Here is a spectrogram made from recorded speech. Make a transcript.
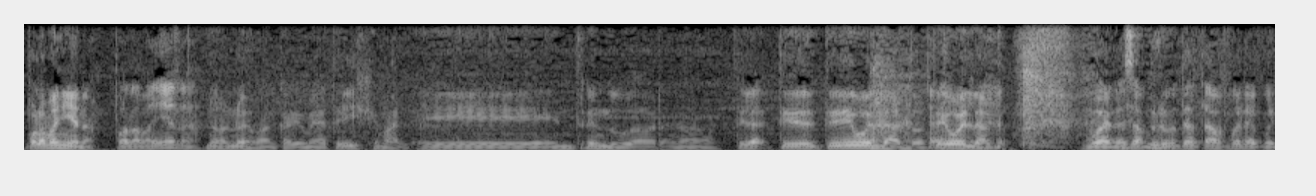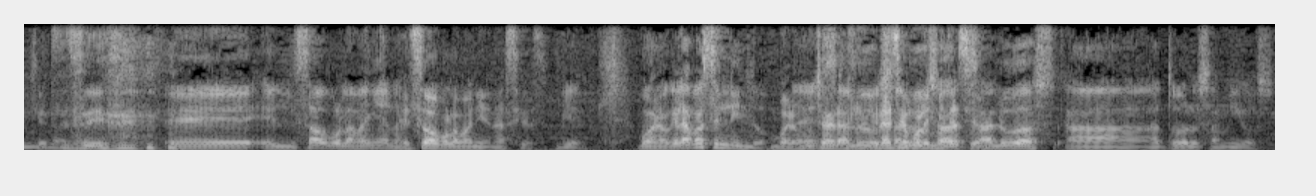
Por la mañana. por la mañana. No, no es bancario, mira, te dije mal. Eh, entré en duda ahora. no, te, te- te debo el dato, te debo el dato. Bueno, esa pregunta está fuera de cuestionario. Sí, sí. Eh, el sábado por la mañana. El sábado por la mañana, así es. Bien. Bueno, que la pasen lindo. Bueno, ¿eh? muchas gracias. Saludos, Gracias por la invitación. Saludos a, a todos los amigos,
